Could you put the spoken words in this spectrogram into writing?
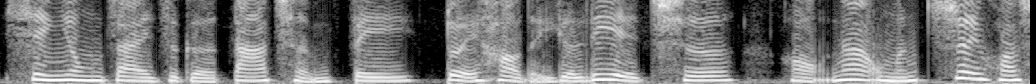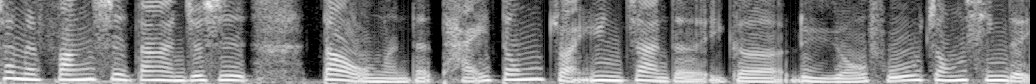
现用在这个搭乘非对号的一个列车。好，那我们最划算的方式当然就是到我们的台东转运站的一个旅游服务中心的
